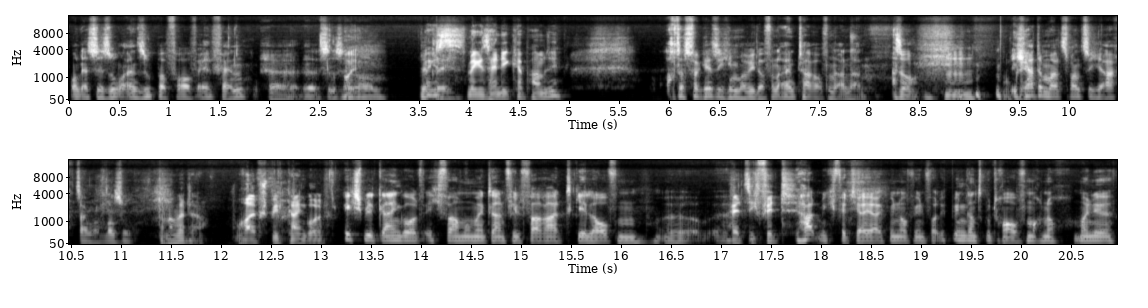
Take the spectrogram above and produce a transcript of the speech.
Und das ist so ein super VfL-Fan. Äh, das ist enorm. Welches, welches Handicap haben Sie? Ach, das vergesse ich immer wieder von einem Tag auf den anderen. Ach so. Hm. Okay. Ich hatte mal 20,8, sagen wir mal so. Donnerwetter. Ralf spielt kein Golf. Ich spiele kein Golf. Ich fahre momentan viel Fahrrad, gehe laufen. Äh, Hält sich fit? Halt mich fit, ja, ja. Ich bin auf jeden Fall, ich bin ganz gut drauf. Mache noch meine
